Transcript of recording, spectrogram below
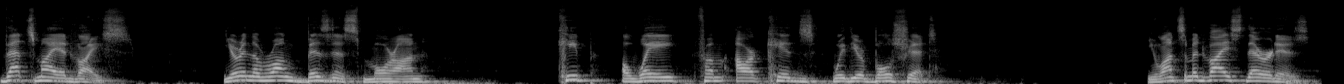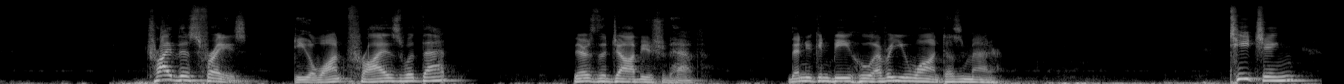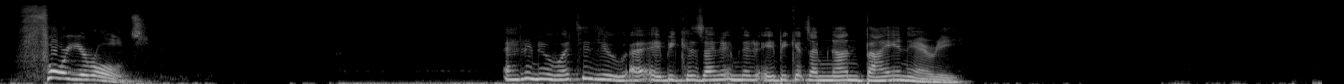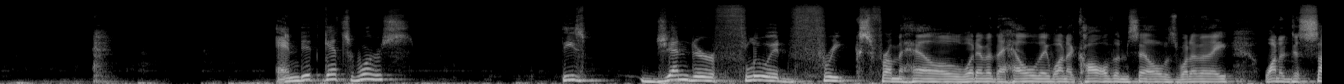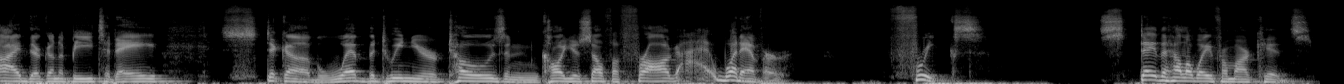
That's my advice. You're in the wrong business, moron. Keep away from our kids with your bullshit. You want some advice? There it is. Try this phrase Do you want fries with that? There's the job you should have. Then you can be whoever you want, doesn't matter. Teaching four year olds. I don't know what to do uh, because I'm uh, because I'm non-binary. And it gets worse. These gender fluid freaks from hell, whatever the hell they want to call themselves, whatever they want to decide they're going to be today, stick a web between your toes and call yourself a frog, I, whatever. Freaks. Stay the hell away from our kids.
